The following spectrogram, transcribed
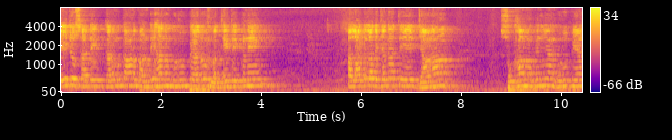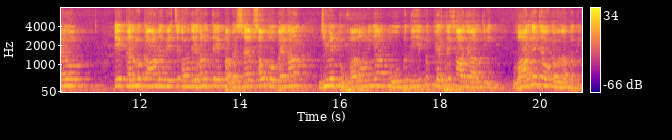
ਇਹ ਜੋ ਸਾਡੇ ਕਰਮ ਕਾਂਡ ਬਣਦੇ ਹਨ, ਗੁਰੂ ਪਿਆਰੋ ਮੱਥੇ ਟੇਕਣੇ, ਅਲੱਗ-ਅਲੱਗ ਜਗ੍ਹਾ ਤੇ ਜਾਣਾ, ਸੁੱਖਾਂ ਮੰਗਣੀਆਂ ਗੁਰੂ ਪਿਆਰੋ, ਇਹ ਕਰਮ ਕਾਂਡ ਵਿੱਚ ਆਉਂਦੇ ਹਨ ਤੇ ਭਗਤ ਸਾਹਿਬ ਸਭ ਤੋਂ ਪਹਿਲਾਂ ਜਿਵੇਂ ਧੂਫਾ ਲਾਉਣੀਆਂ, ਧੂਪ, ਦੀਪ, ਕਿਰਤ ਸਾਜ ਆਰਤੀ ਵਾਰਨੇ ਜਾਓ ਕਮਲਾਪਤੀ।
